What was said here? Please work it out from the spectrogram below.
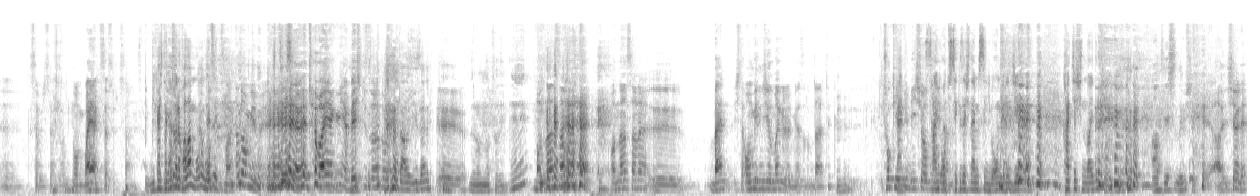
E, kısa bir süre doğum, doğum bayağı kısa süre sonra. Bir- birkaç dakika Yarın sonra falan mı oğlum? Ne 18 Mart'ta doğum günüm. evet bayağı yakın ya 5 gün sonra doğum günüm. tamam güzel. E, Dur onu not alayım. Ee? Ondan sonra ondan sonra e, ben işte 11. yılıma giriyorum yazılımda artık. Çok keyifli Yani bir iş olduğunu Sanki inandım. 38 yaşındaymışsın gibi 11. yıl. Kaç yaşındaydın ki? 6 yaşında bir şey. Şöyle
